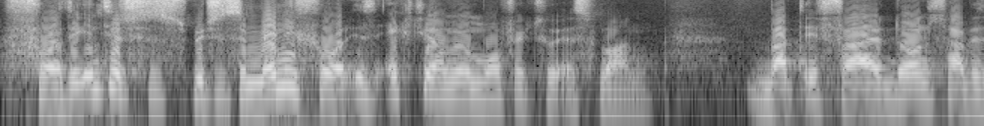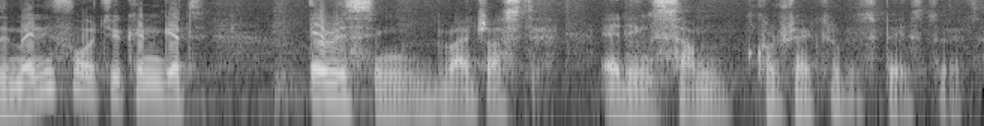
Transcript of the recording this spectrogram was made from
for the integers, which is a manifold, is actually homeomorphic to S1. But if I don't start with a manifold, you can get everything by just adding some contractible space to it.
